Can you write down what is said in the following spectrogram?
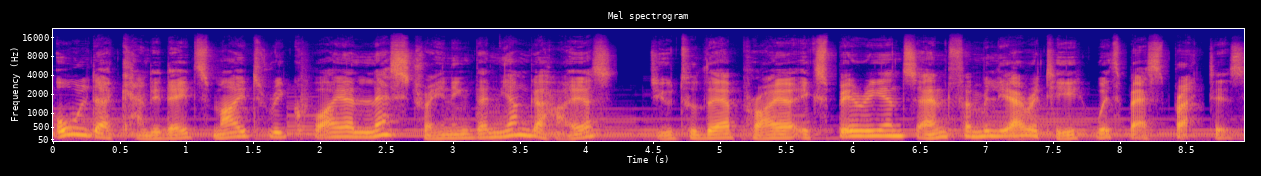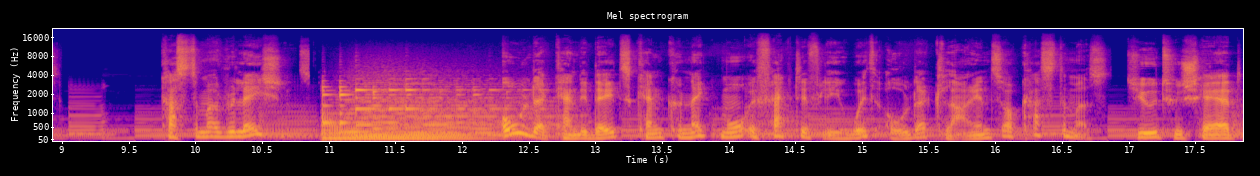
older candidates might require less training than younger hires due to their prior experience and familiarity with best practice. Customer relations. Older candidates can connect more effectively with older clients or customers due to shared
